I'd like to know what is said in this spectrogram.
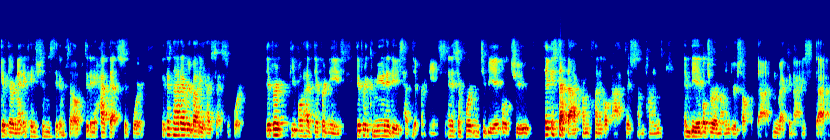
give their medications to themselves. Do they have that support? Because not everybody has that support. Different people have different needs, different communities have different needs. And it's important to be able to take a step back from clinical practice sometimes and be able to remind yourself of that and recognize that.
